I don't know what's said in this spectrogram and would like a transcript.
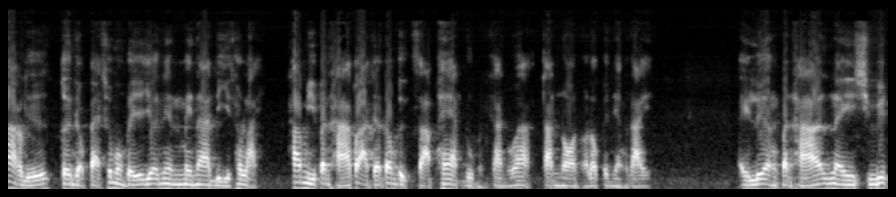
มากๆ หรือเกินจากแปดชั่วโมงไปเยอะๆเนี่ยไม่น่าดีเท่าไหร่ ถ้ามีปัญหาก็อาจจะต้องปรึกษาแพทย์ดูเหมือนกันว่าการนอนของเราเป็นอย่างไรไอ้เรื่องปัญหาในชีวิต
